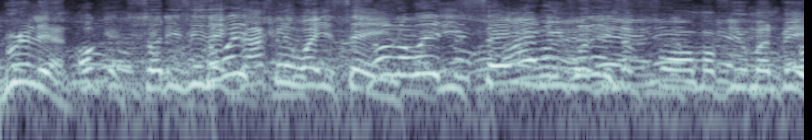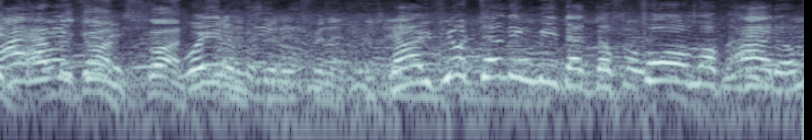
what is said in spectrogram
Brilliant. Okay. So this is So wait. exactly what he's saying. No, no, wait, He's saying he was in the form of human being. I haven't Go finished. Go on. Wait a minute. finish, finish. Now, if you're telling me that the form of Adam,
